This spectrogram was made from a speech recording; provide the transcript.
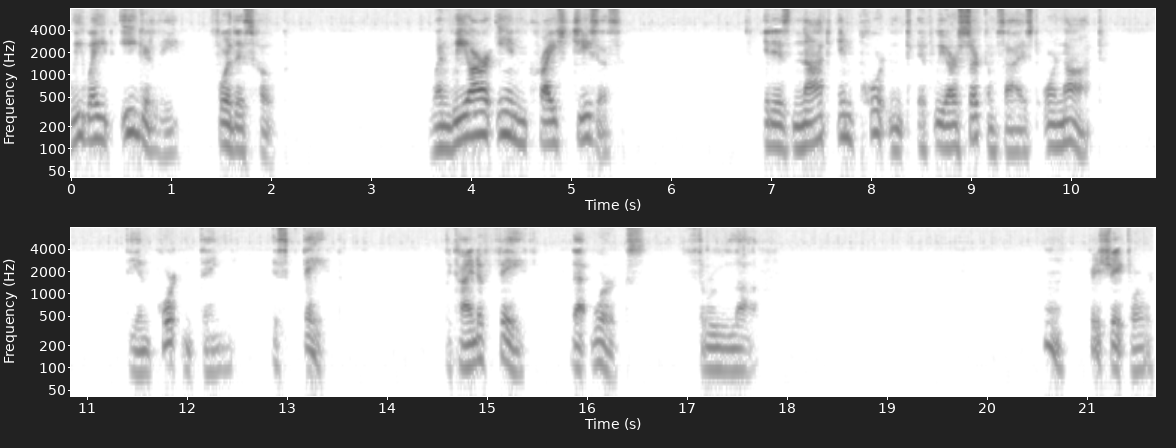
we wait eagerly for this hope. When we are in Christ Jesus, it is not important if we are circumcised or not. The important thing is faith, the kind of faith that works through love. Hmm, pretty straightforward.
